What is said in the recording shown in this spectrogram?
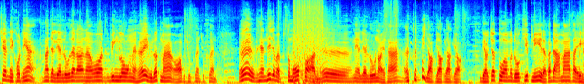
เช่นในคนเนี้ยน่าจะเรียนรู้ได้แล้วนะว่าวิ่งลงเนี่ยเฮ้ยมีรถมาอ๋อไปชุบเพื่อนชุบเพื่อนเออแทนที่จะแบบสโมกก่อนเออเนี่ยเรียนรู้หน่อยซะหยอกหยอกหยอกหยอกเดี๋ยวเจ้าตัวมาดูคลิปนี้เดี๋ยวก็ดราม่าใส่อีก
